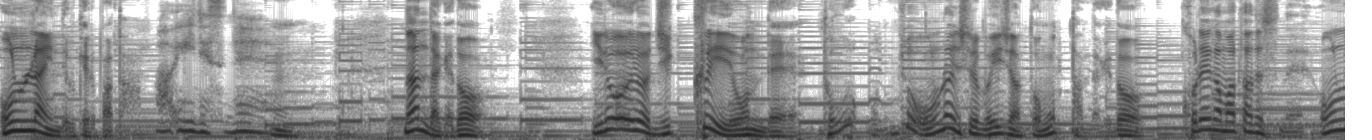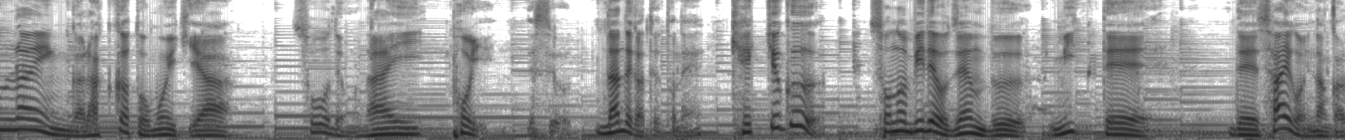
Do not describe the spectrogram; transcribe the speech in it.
オンラインで受けるパターン。あいいですね、うん。なんだけどいろいろじっくり読んでどうじゃあオンラインすればいいじゃんと思ったんだけどこれがまたですねオンラインが楽かと思いきやそうでもないっぽい。んですよ。なんでかというとね結局そのビデオ全部見てで最後になんか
